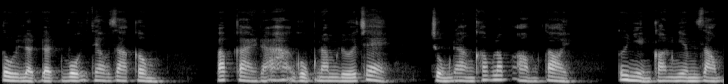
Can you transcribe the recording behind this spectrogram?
Tôi lật đật vội theo ra cổng. Bắp cải đã hạ gục năm đứa trẻ. Chúng đang khóc lóc ỏm tỏi. Tôi nhìn con nghiêm giọng.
